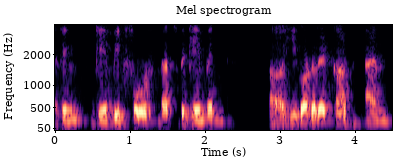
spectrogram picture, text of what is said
I think, game week four. That's the game when uh, he got a red card. And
